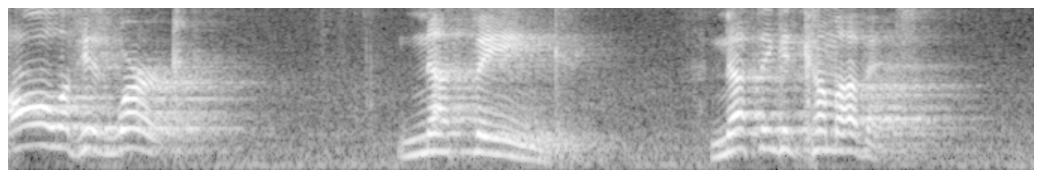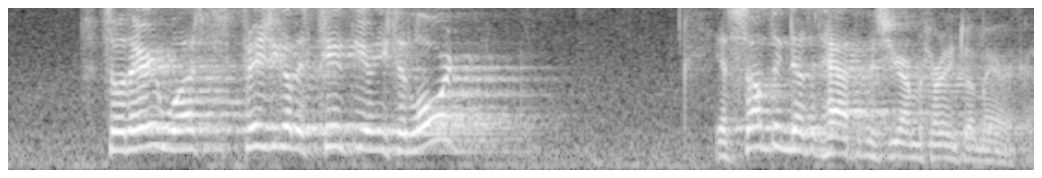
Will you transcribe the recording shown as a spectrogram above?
all of his work. Nothing. Nothing had come of it. So there he was, finishing up his 10th year, and he said, Lord, if something doesn't happen this year, I'm returning to America.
